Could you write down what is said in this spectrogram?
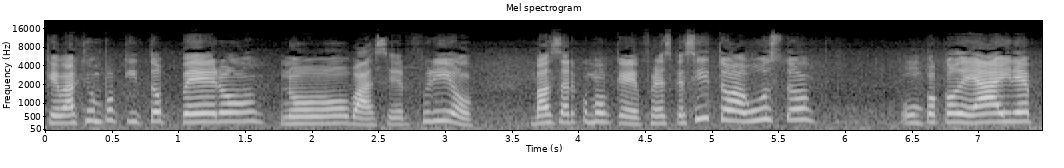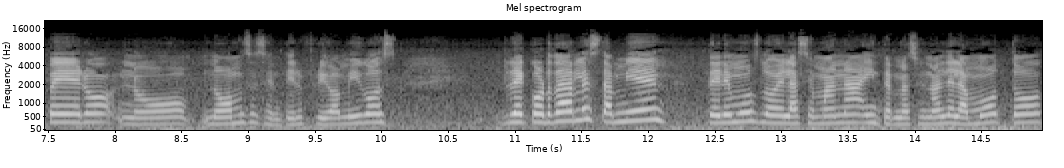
que baje un poquito, pero no va a ser frío. Va a estar como que fresquecito, a gusto, un poco de aire, pero no, no vamos a sentir frío, amigos. Recordarles también, tenemos lo de la Semana Internacional de la Moto,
